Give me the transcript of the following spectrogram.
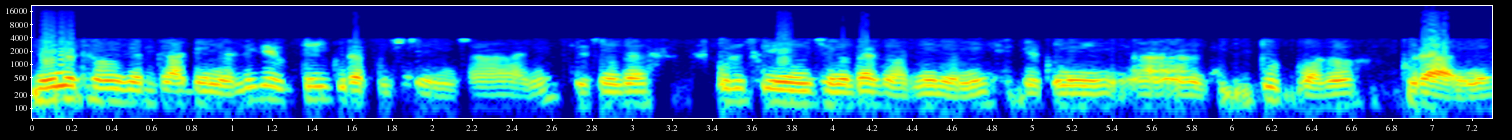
विभिन्न ठाउँमा गरेको अध्ययनहरूले त्यही कुरा पुष्टि हुन्छ होइन? त्यसमा त पुरुषको यौन क्षमता घट्ने भने त्यो कुनै भएको कुरा होइन।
